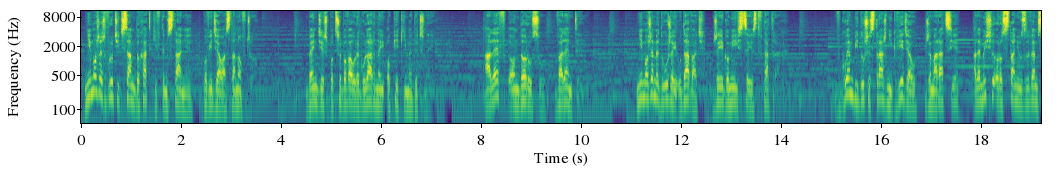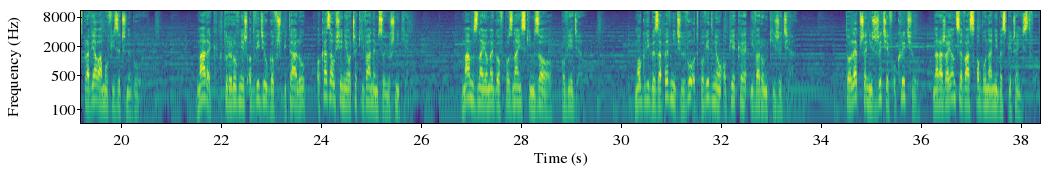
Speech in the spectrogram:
Nie możesz wrócić sam do chatki w tym stanie, powiedziała stanowczo. Będziesz potrzebował regularnej opieki medycznej. A lew on dorósł, Walentyn. Nie możemy dłużej udawać, że jego miejsce jest w Tatrach. W głębi duszy strażnik wiedział, że ma rację, ale myśl o rozstaniu z lwem sprawiała mu fizyczny ból. Marek, który również odwiedził go w szpitalu, okazał się nieoczekiwanym sojusznikiem. Mam znajomego w poznańskim zoo, powiedział. Mogliby zapewnić lwu odpowiednią opiekę i warunki życia. To lepsze niż życie w ukryciu, narażające was obu na niebezpieczeństwo.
